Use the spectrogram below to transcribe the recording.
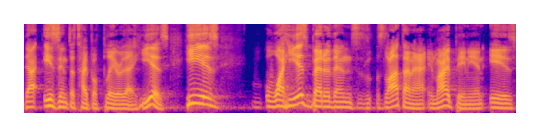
that isn't the type of player that he is. He is what he is better than Zlatan at, in my opinion, is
